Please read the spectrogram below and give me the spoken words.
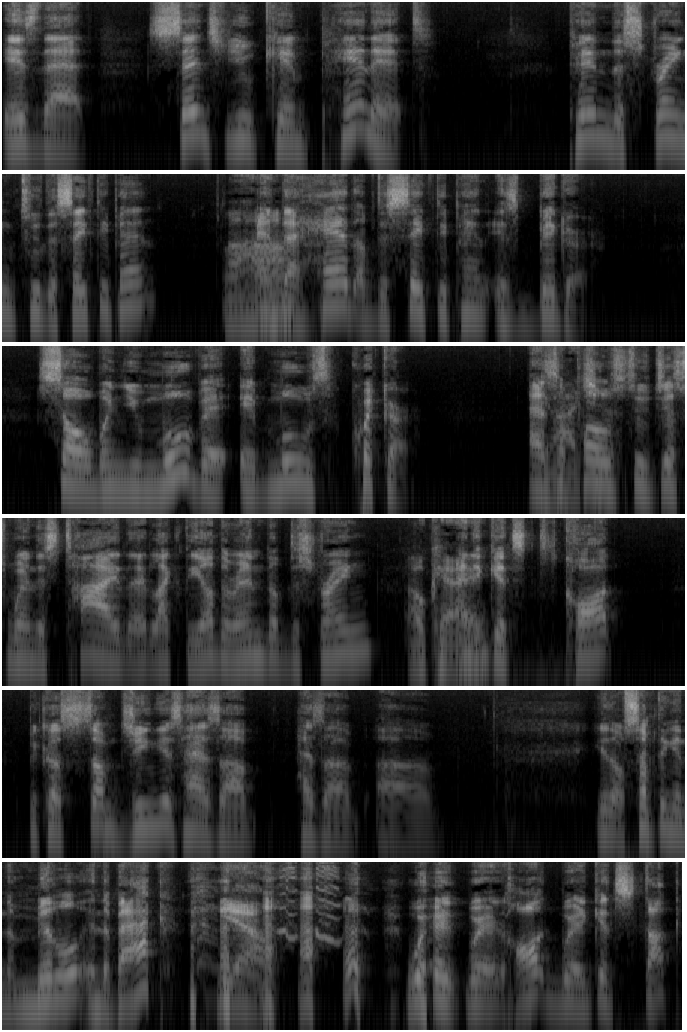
is that since you can pin it, pin the string to the safety pin, Uh-huh. and the head of the safety pin is bigger, so when you move it, it moves quicker, as Gotcha. opposed to just when it's tied at like the other end of the string, Okay. and it gets caught because some genius has a has a uh, you know something in the middle in the back Yeah. where it, where it halt, where it gets stuck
